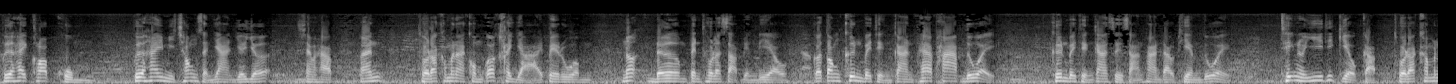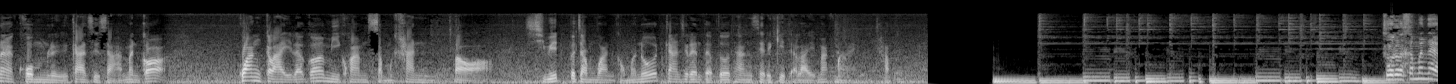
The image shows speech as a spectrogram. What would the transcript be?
เพื่อให้ครอบคลุม เพื่อให้มีช่องสัญญาณเยอะๆใช่ไหมครับเพราะฉะนั้น โทรคมนาคมก็ขยายไปรวมเนาะเดิมเป็นโทรศัพท์อย่างเดียว ก็ต้องขึ้นไปถึงการแพร่ภาพด้วย ขึ้นไปถึงการสื่อสารผ่านดาวเทียมด้วย เทคโนโลยีที่เกี่ยวกับโทรคมนาคมหรือการสื่อสารมันก็กว้างไกลแล้วก็มีความสำคัญต่อชีวิตประจำวันของมนุษย์ การเจริญเติบโตทางเศรษฐกิจอะไรมากมายครับ รคมนา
